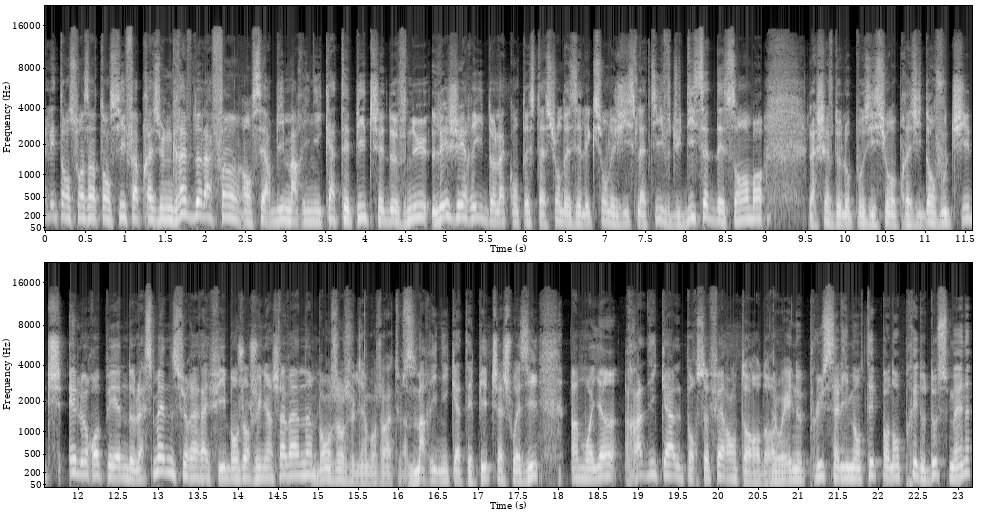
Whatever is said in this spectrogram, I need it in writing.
Elle est en soins intensifs après une grève de la faim en Serbie. Marinika Tepic est devenue l'égérie de la contestation des élections législatives du 17 décembre. La chef de l'opposition au président Vucic est l'européenne de la semaine sur RFI. Bonjour Julien Chavannes. Bonjour Julien, bonjour à tous. Marinika Tepic a choisi un moyen radical pour se faire entendre. Oui, ne plus s'alimenter pendant près de deux semaines.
